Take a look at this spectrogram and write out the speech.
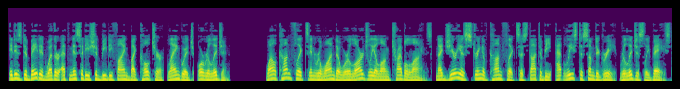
It is debated whether ethnicity should be defined by culture, language, or religion. While conflicts in Rwanda were largely along tribal lines, Nigeria's string of conflicts is thought to be, at least to some degree, religiously based.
